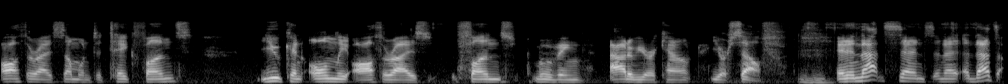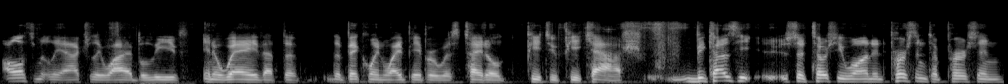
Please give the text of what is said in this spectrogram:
authorize someone to take funds. You can only authorize funds moving out of your account yourself. Mm-hmm. And in that sense, and I, that's ultimately actually why I believe, in a way, that the the Bitcoin white paper was titled P2P Cash, because he Satoshi wanted person to person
